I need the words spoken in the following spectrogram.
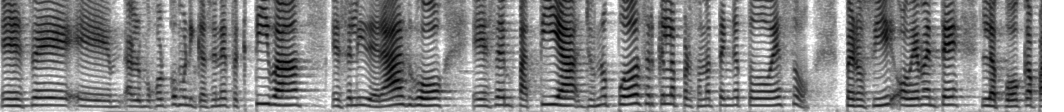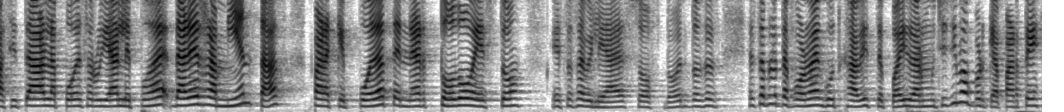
Ese, eh, a lo mejor comunicación efectiva, ese liderazgo, esa empatía. Yo no puedo hacer que la persona tenga todo eso, pero sí, obviamente, la puedo capacitar, la puedo desarrollar, le puedo dar herramientas para que pueda tener todo esto, estas habilidades soft, ¿no? Entonces, esta plataforma de Good Habits te puede ayudar muchísimo porque aparte,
